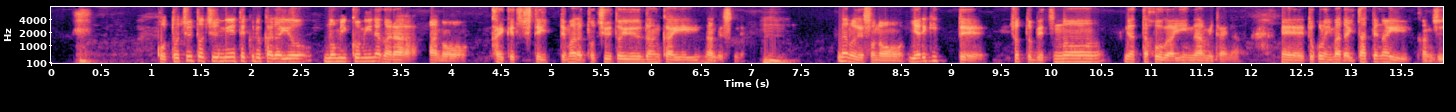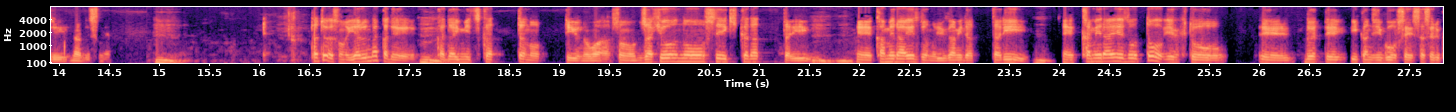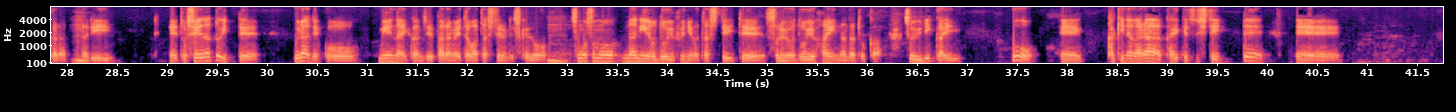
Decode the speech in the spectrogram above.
こう途中途中見えてくる課題を飲み込みながらあの解決していって、まだ途中という段階なんですね。うん、なので、そのやりきって、ちょっと別のやった方がいいなみたいな、えー、ところにまだ至ってない感じなんですね。うん。例えばそのやる中で課題見つかったのっていうのは、うん、その座標の正規化だったり、うんうん、えー、カメラ映像の歪みだったり、うん、えー、カメラ映像とエフェクトを、えー、どうやっていい感じに合成させるかだったり、うん、えーと、シェーダーといって、裏でこう見えない感じでパラメータ渡してるんですけど、うん、そもそも何をどういうふうに渡していて、それはどういう範囲なんだとか、そういう理解を、え書きながら解決していって、え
